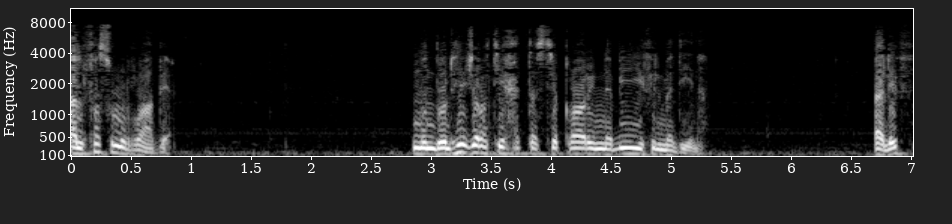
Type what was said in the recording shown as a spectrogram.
الفصل الرابع. منذ الهجرة حتى استقرار النبي في المدينة. ألف.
